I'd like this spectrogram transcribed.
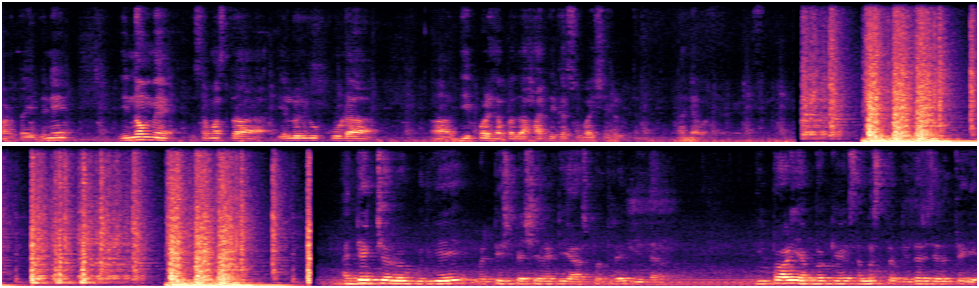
ಮಾಡ್ತಾ ಇದ್ದೀನಿ. ಇನ್ನೊಮ್ಮೆ ಸಮಸ್ತ ಎಲ್ಲರಿಗೂ ಕೂಡ ದೀಪಾವಳಿ ಹಬ್ಬದ ಹಾರ್ದಿಕ ಶುಭಾಶಯ ಹೇಳ್ತೇನೆ. ಧನ್ಯವಾದ. ಅಧ್ಯಕ್ಷರು ಗುದಿಗೆ ಮಲ್ಟಿ ಸ್ಪೆಷಾಲಿಟಿ ಆಸ್ಪತ್ರೆ ಬೀದರ್. ದೀಪಾವಳಿ ಹಬ್ಬಕ್ಕೆ ಸಮಸ್ತ ಬೀದರ್ ಜನತೆಗೆ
